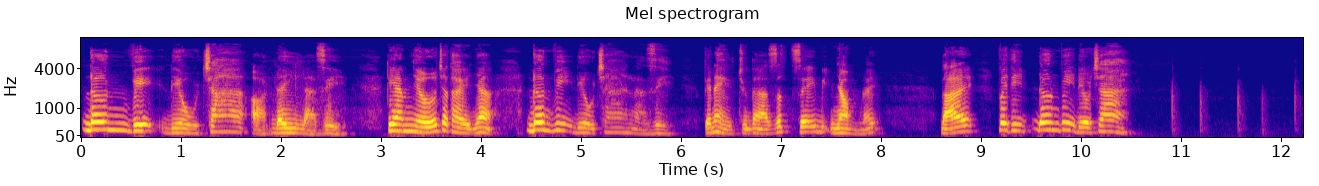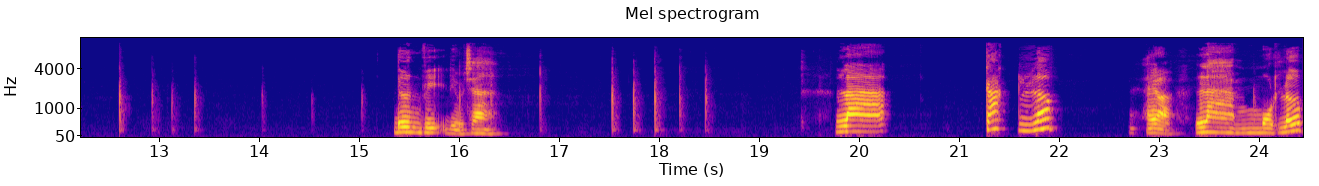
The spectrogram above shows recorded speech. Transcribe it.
đơn vị điều tra ở đây là gì. Các em nhớ cho thầy nha, đơn vị điều tra là gì? Cái này chúng ta rất dễ bị nhầm đấy. Đấy, vậy thì đơn vị điều tra đơn vị điều tra là các lớp hay là là một lớp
